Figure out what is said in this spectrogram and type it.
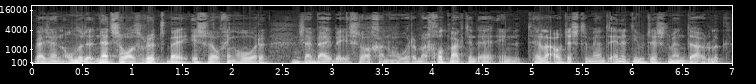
Wij zijn onder de, net zoals Rut bij Israël ging horen, zijn wij bij Israël gaan horen. Maar God maakt in, de, in het hele Oude Testament en het Nieuwe Testament duidelijk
